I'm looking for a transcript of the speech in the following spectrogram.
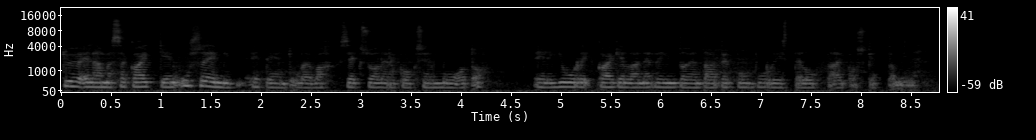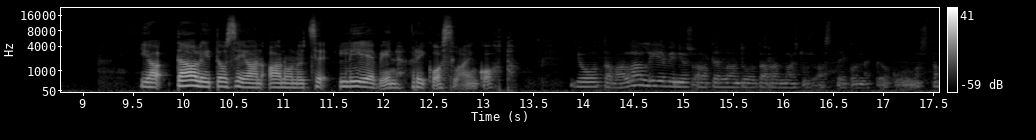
työelämässä kaikkein useimmin eteen tuleva seksuaalirikoksen muoto, Eli juuri kaikenlainen rintojen tai pepun puristelu tai koskettaminen. Ja tämä oli tosiaan Anu nyt se lievin rikoslain kohta. Joo, tavallaan lievin, jos ajatellaan tuolta rangaistusasteikon näkökulmasta.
